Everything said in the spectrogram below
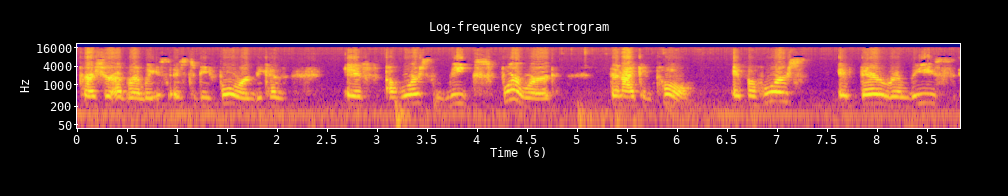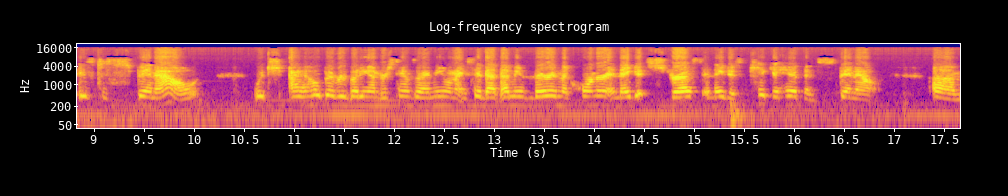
pressure of release is to be forward because if a horse leaks forward, then I can pull. If a horse, if their release is to spin out, which I hope everybody understands what I mean when I say that, that means they're in the corner and they get stressed and they just kick a hip and spin out. Um,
